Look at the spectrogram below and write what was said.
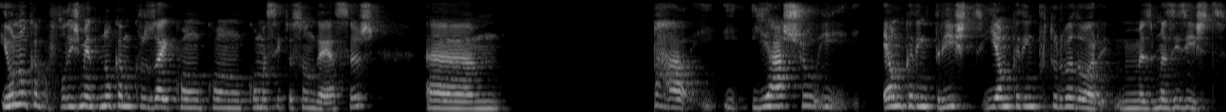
eu nunca, felizmente, nunca me cruzei com, com, com uma situação dessas. Um, pá, e, e, acho. E, é um bocadinho triste e é um bocadinho perturbador, mas, mas existe.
